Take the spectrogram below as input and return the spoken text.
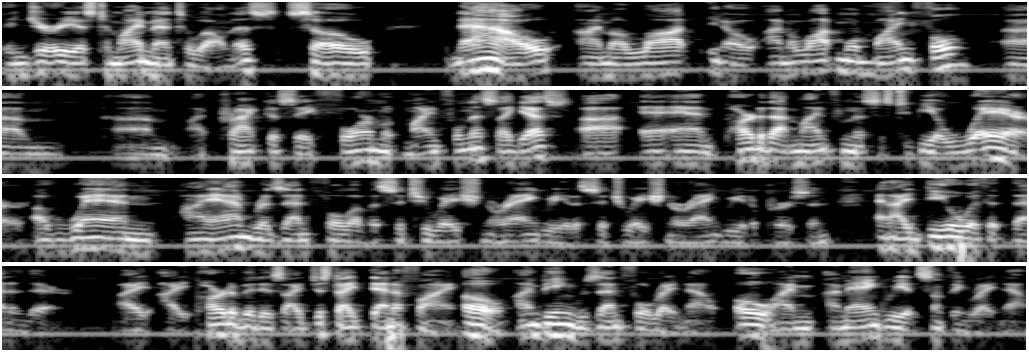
injurious to my mental wellness. So now I'm a lot, you know, I'm a lot more mindful. Um, um, I practice a form of mindfulness, I guess. Uh, and part of that mindfulness is to be aware of when I am resentful of a situation or angry at a situation or angry at a person, and I deal with it then and there. I, I part of it is I just identifying. Oh, I'm being resentful right now. Oh, I'm I'm angry at something right now.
